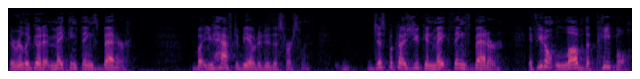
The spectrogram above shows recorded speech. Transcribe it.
They're really good at making things better. But you have to be able to do this first one. Just because you can make things better, if you don't love the people,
